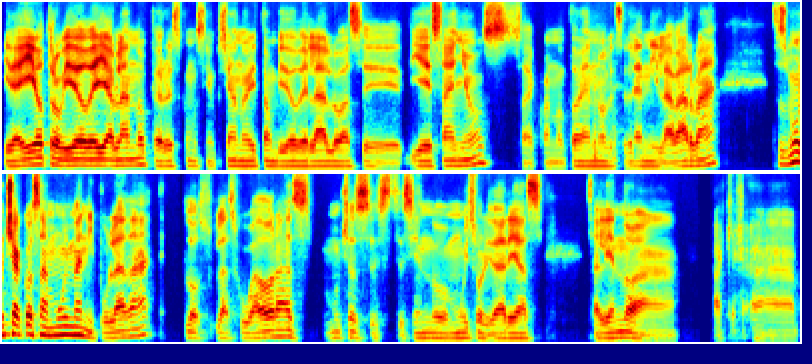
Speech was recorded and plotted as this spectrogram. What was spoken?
y de ahí otro video de ella hablando, pero es como si me pusieran ahorita un video de Lalo hace 10 años, o sea, cuando todavía no le salía ni la barba. Entonces, mucha cosa muy manipulada. Los, las jugadoras, muchas este, siendo muy solidarias, saliendo a, a, a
